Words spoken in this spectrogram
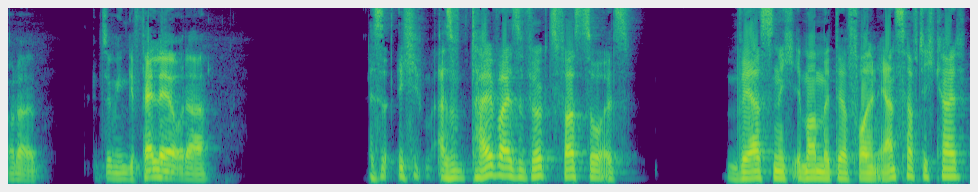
oder gibt es irgendwie ein Gefälle oder es, ich, also teilweise wirkt es fast so, als wäre es nicht immer mit der vollen Ernsthaftigkeit.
